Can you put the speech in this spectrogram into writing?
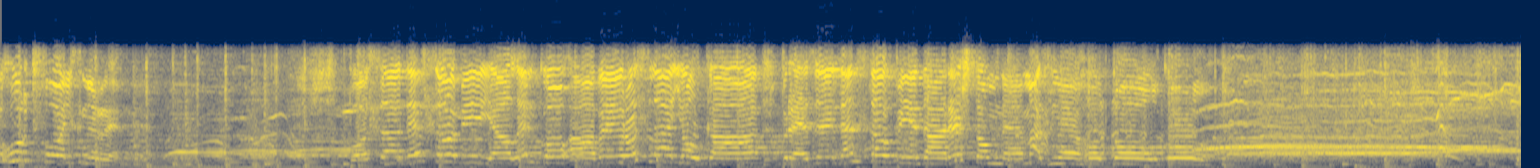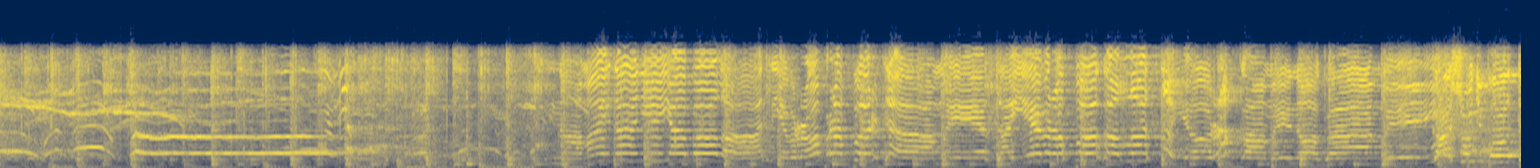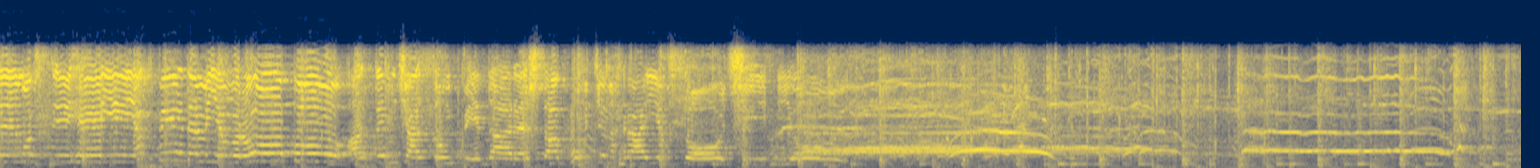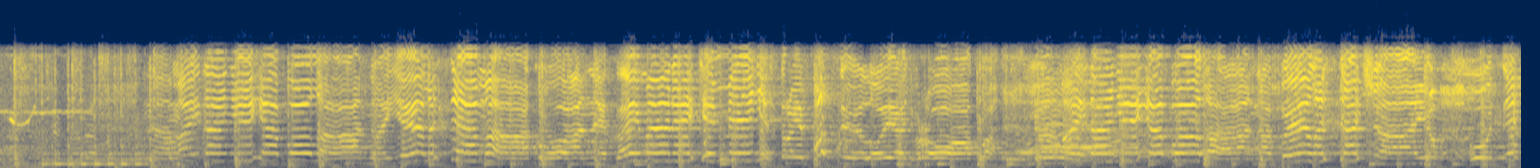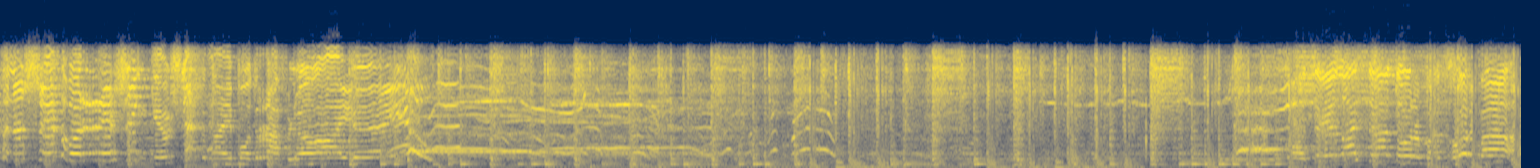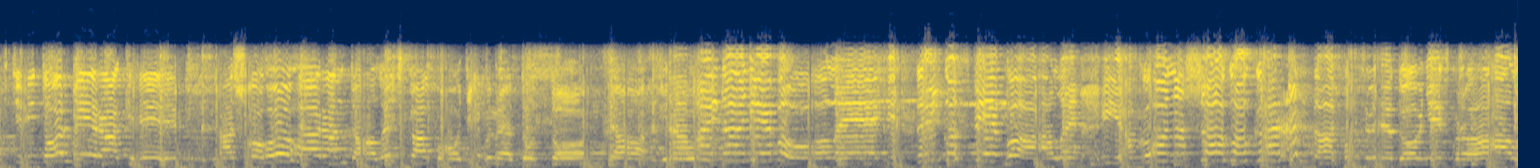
гурт Фолькнери. Посадив собі ялинку, а виросла йолка. Президент став під арештом, нема з нього толку. Будемо всі геї, як підем Європу, а тим часом піде решта Путін грає в Сочі. Йой. Шахнай потрапляє. Котилася торба з горба, а в тій торбі раки. Нашого гаранта личка подібне до сонця. На Майдані були, пісеньку співали, як у нашого гаранта послідовність крали.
